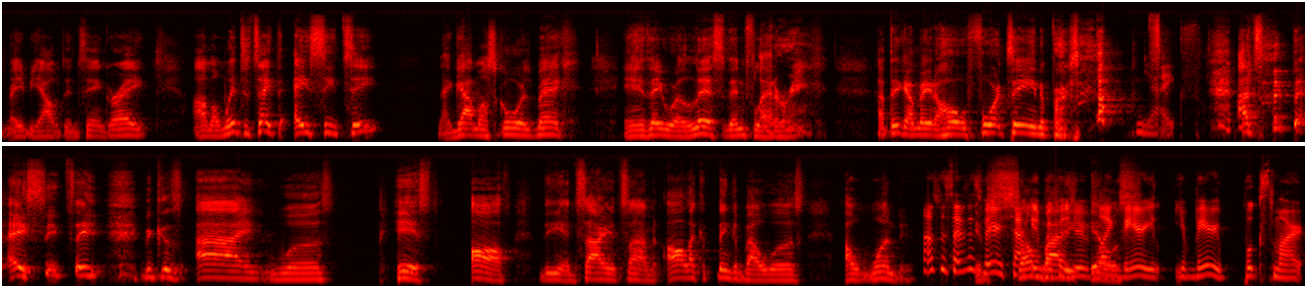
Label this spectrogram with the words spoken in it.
maybe I was in 10th grade. Um, I went to take the ACT and I got my scores back, and they were less than flattering. I think I made a whole 14 the first Yikes. I took the ACT because I was pissed off the entire time. And all I could think about was, I wonder, I was gonna say that's very shocking because you're like very you're very book smart.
